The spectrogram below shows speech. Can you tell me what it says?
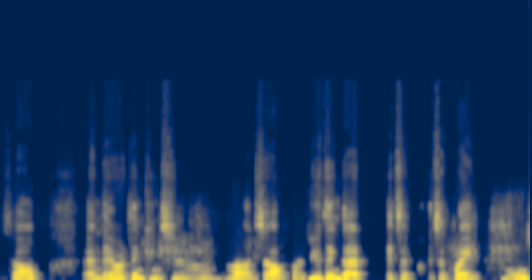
So, and they were thinking to learn Salesforce. Do you think that it's a it's a great move?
